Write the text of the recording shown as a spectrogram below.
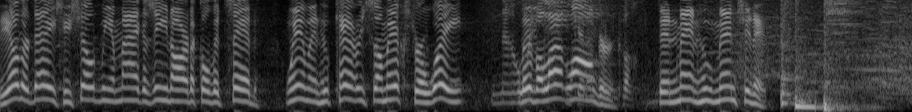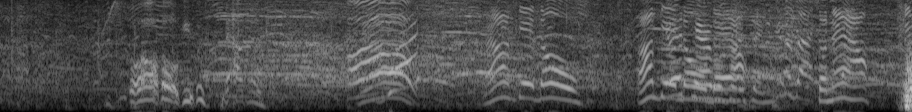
The other day, she showed me a magazine article that said women who carry some extra weight No, live a lot longer than men who mention it. Oh, you got Now, I'm getting old. I'm getting You're a old terrible now. person. Give it back. So now, Oh,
